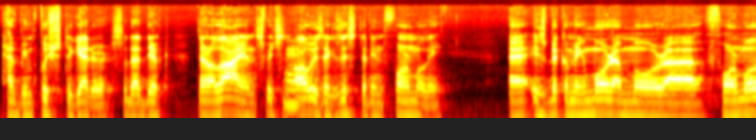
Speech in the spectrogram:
have been pushed together so that their, their alliance, which has mm. always existed informally, uh, is becoming more and more uh, formal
